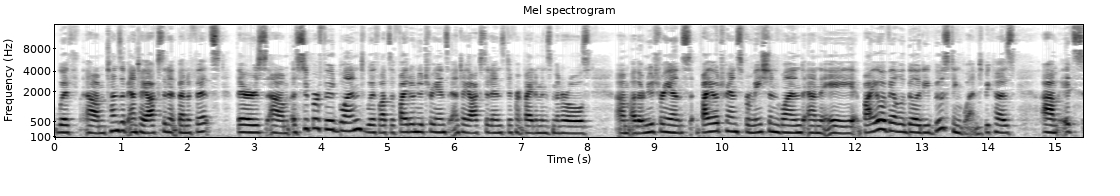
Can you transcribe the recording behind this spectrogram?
with um, tons of antioxidant benefits. There's a superfood blend with lots of phytonutrients, antioxidants, different vitamins, minerals, um, other nutrients, biotransformation blend, and a bioavailability boosting blend because um, it's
